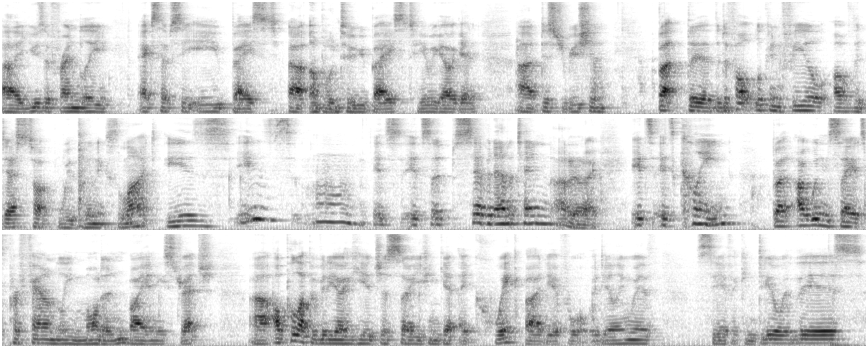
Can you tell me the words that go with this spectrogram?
uh, user friendly XFCE based uh, Ubuntu based. Here we go again uh, distribution. But the, the default look and feel of the desktop with Linux Lite is is mm, it's it's a seven out of ten. I don't know. It's it's clean, but I wouldn't say it's profoundly modern by any stretch. Uh, I'll pull up a video here just so you can get a quick idea for what we're dealing with. See if it can deal with this.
